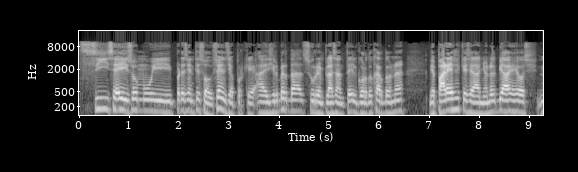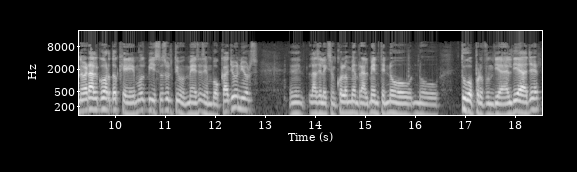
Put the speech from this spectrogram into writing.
sí se hizo muy presente su ausencia, porque a decir verdad, su reemplazante, el gordo Cardona, me parece que se dañó en el viaje, sea, no era el gordo que hemos visto los últimos meses en Boca Juniors, eh, la selección colombiana realmente no, no tuvo profundidad el día de ayer,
